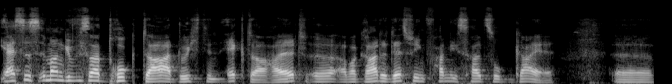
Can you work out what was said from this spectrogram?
Ja, es ist immer ein gewisser Druck da durch den Actor halt, äh, aber gerade deswegen fand ich es halt so geil. Äh,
